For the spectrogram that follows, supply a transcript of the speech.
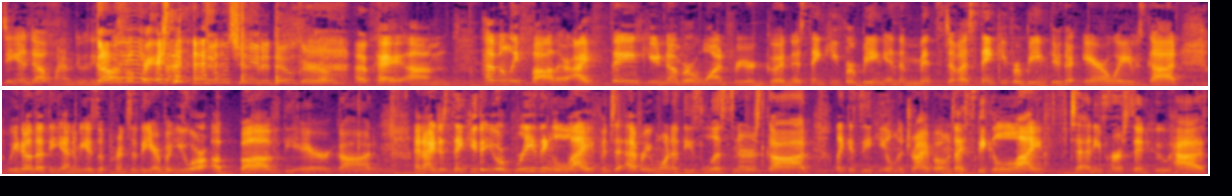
stand up when I'm doing these Go powerful ahead. prayers. do what you need to do, girl. Okay, um, Heavenly Father, I thank you, number one, for your goodness. Thank you for being in the midst of us. Thank you for being through the airwaves, God. We know that the enemy is a prince of the air, but you are above the air, God. And I just thank you that you are breathing life into every one of these listeners, God, like Ezekiel in the dry bones. I speak life to any person who has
